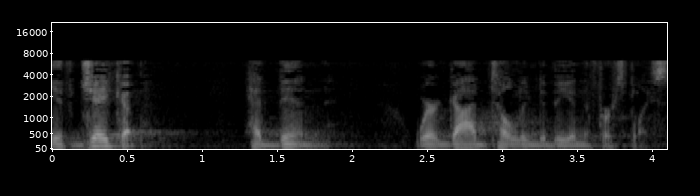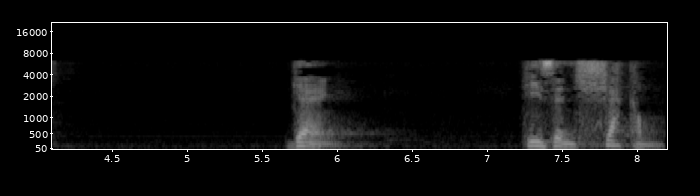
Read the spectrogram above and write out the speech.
if Jacob had been where God told him to be in the first place. Gang, he's in Shechem.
